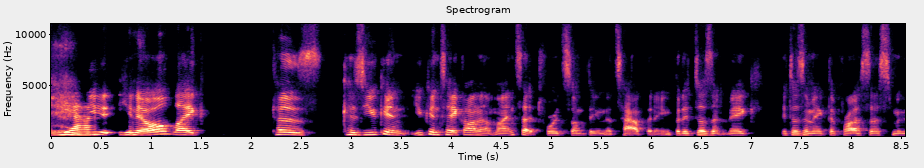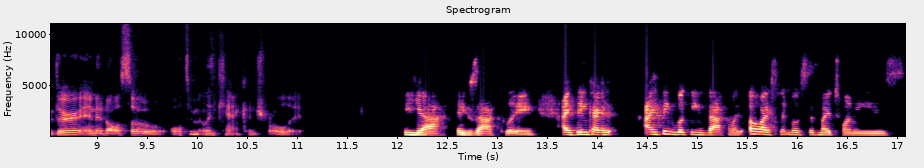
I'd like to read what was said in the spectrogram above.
yeah, you, you know, like because because you can you can take on that mindset towards something that's happening, but it doesn't make it doesn't make the process smoother, and it also ultimately can't control it. Yeah, exactly. I think I I think looking back, I'm like, oh, I spent most of my 20s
